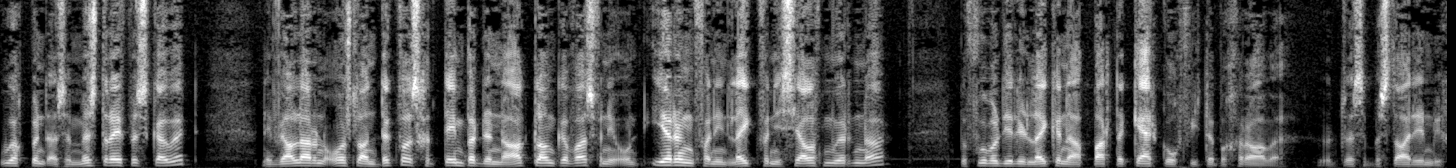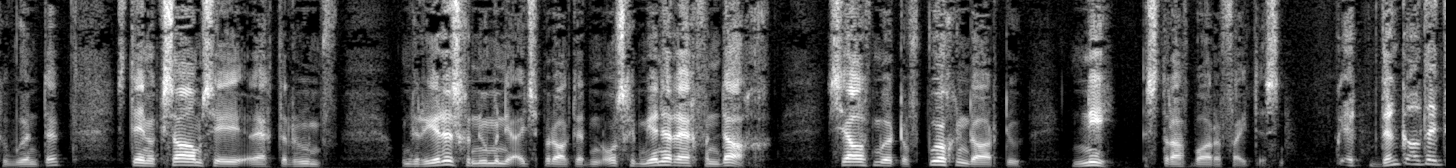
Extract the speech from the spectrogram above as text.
oogpunt as 'n misdrijf beskou het, hoewel daar in ons land dikwels getemperde naklanke was van die ontering van die lijk van die selfmoordenaar, byvoorbeeld deur die lijk in 'n aparte kerkhofie te begrawe. Dit was 'n bestadium die gewoonte. Stem ek saam sê regter Roemf om die redes genoem in die uitspraak dat in ons gemeenereg vandag selfmoord of poging daartoe nie 'n strafbare feit is nie. Ek dink altyd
